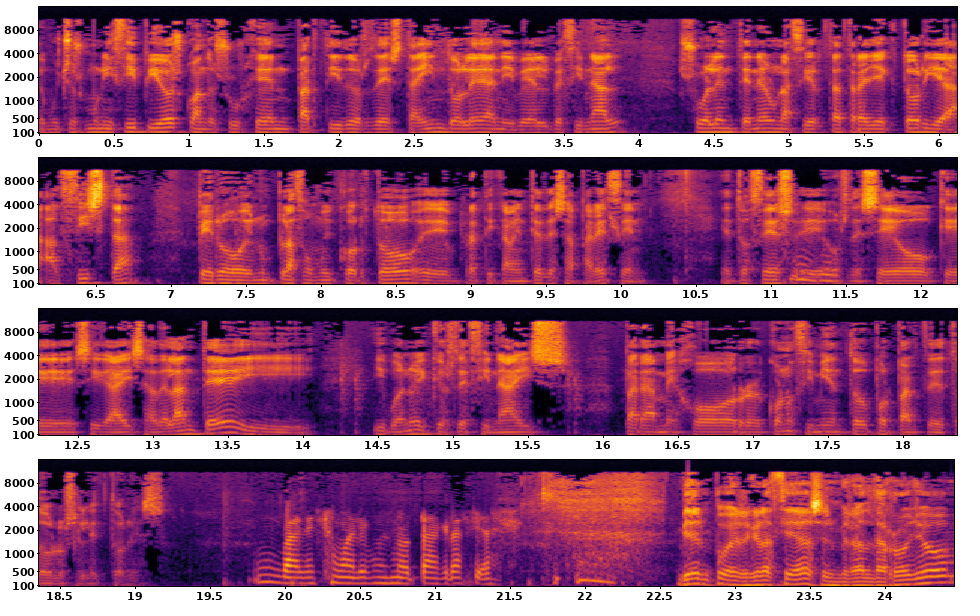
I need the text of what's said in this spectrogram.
en muchos municipios, cuando surgen partidos de esta índole a nivel vecinal, suelen tener una cierta trayectoria alcista, pero en un plazo muy corto prácticamente desaparecen. Entonces, eh, os deseo que sigáis adelante y, y, bueno, y que os defináis para mejor conocimiento por parte de todos los electores. Vale, tomaremos nota, gracias. Bien, pues gracias, Esmeralda Arroyo.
